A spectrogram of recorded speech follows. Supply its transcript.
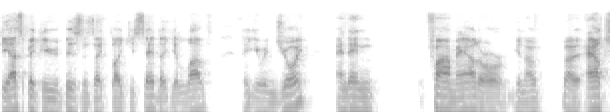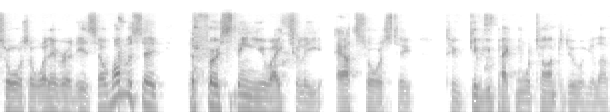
the aspect of your business that like you said that you love that you enjoy and then farm out or you know uh, outsource or whatever it is. So, what was the the first thing you actually outsourced to to give you back more time to do what you love?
